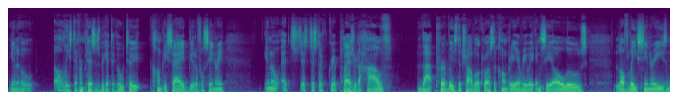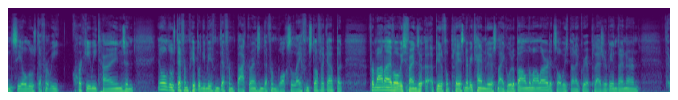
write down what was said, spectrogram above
you know, all these different places we get to go to, countryside, beautiful scenery. You know, it's it's just a great pleasure to have that privilege to travel across the country every week and see all those lovely sceneries and see all those different wee quirky wee towns and you know all those different people you meet from different backgrounds and different walks of life and stuff like that. But for Fermanagh, I've always found a, a beautiful place, and every time Lewis and I go to Ballinamallard, it's always been a great pleasure being down there. And their,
